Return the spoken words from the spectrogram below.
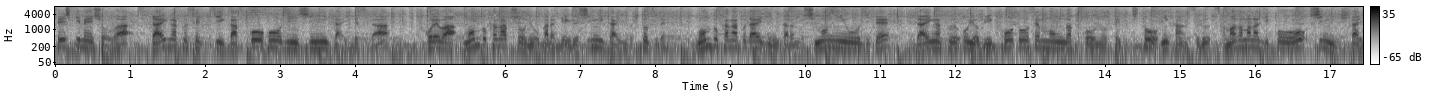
正式名称は大学設置学校法人審議会ですがこれは文部科学省に置かれている審議会の一つで文部科学大臣からの諮問に応じて大学及び高等専門学校の設置等に関するさまざまな事項を審議したり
